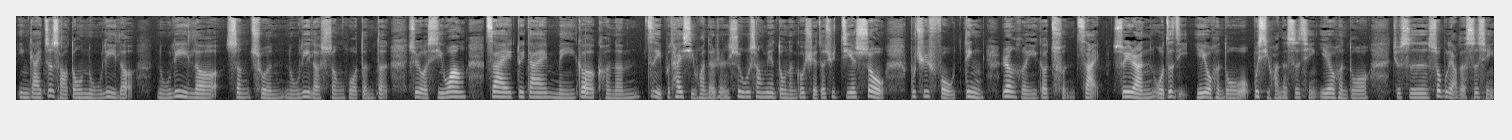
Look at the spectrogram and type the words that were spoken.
应该至少都努力了，努力了生存，努力了生活等等。所以我希望在对待每一个可能自己不太喜欢的人事物上面，都能够学着去接受，不去否定任何一个存在。虽然我自己也有很多我不喜欢的事情，也有很多就是受不了的事情，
